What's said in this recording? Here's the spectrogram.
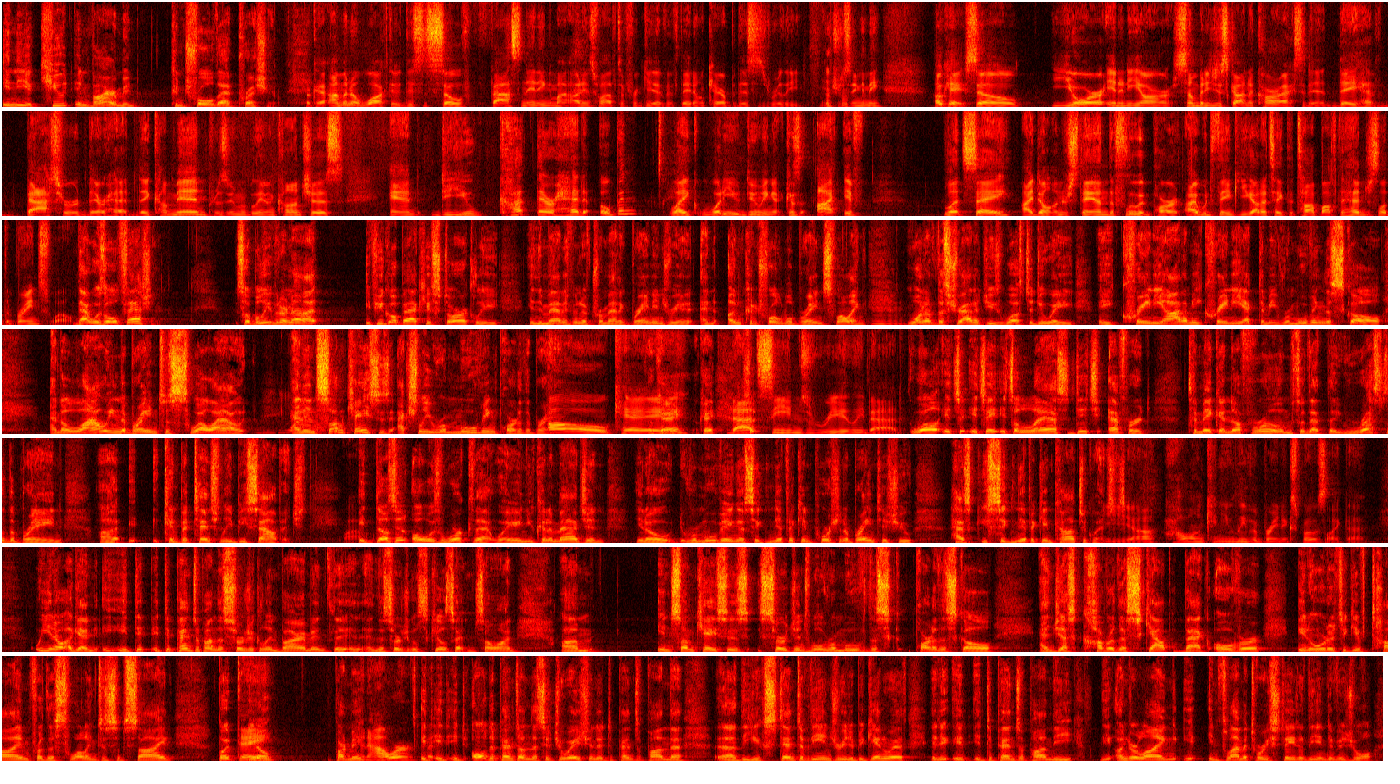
in the acute environment control that pressure. Okay, I'm going to walk through. This is so fascinating, and my audience will have to forgive if they don't care, but this is really interesting to me. Okay, so you're in an ER, somebody just got in a car accident, they have battered their head. They come in, presumably unconscious, and do you cut their head open? Like, what are you doing? Because I, if let's say I don't understand the fluid part, I would think you got to take the top off the head and just let the brain swell. That was old fashioned. So, believe it or not, if you go back historically in the management of traumatic brain injury and uncontrollable brain swelling, mm. one of the strategies was to do a, a craniotomy, craniectomy, removing the skull and allowing the brain to swell out and in some cases, actually removing part of the brain. Okay. Okay, okay. That So- seems really bad. Well, it's a, it's a it's a last ditch effort to make enough room so that the rest of the brain uh, can potentially be salvaged. Wow. It doesn't always work that way, and you can imagine, you know, removing a significant portion of brain tissue has significant consequences. Yeah. How long can you leave a brain exposed like that? Well, you know, again, it, it depends upon the surgical environment the, and, and the surgical skill set and so on. Um, in some cases, surgeons will remove the sk- part of the skull and just cover the scalp back over in order to give time for the swelling to subside. But Day? you know, pardon me. An hour? It, it, it all depends on the situation. It depends upon the uh, the extent of the injury to begin with. It, it, it depends upon the the underlying i- inflammatory state of the individual.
